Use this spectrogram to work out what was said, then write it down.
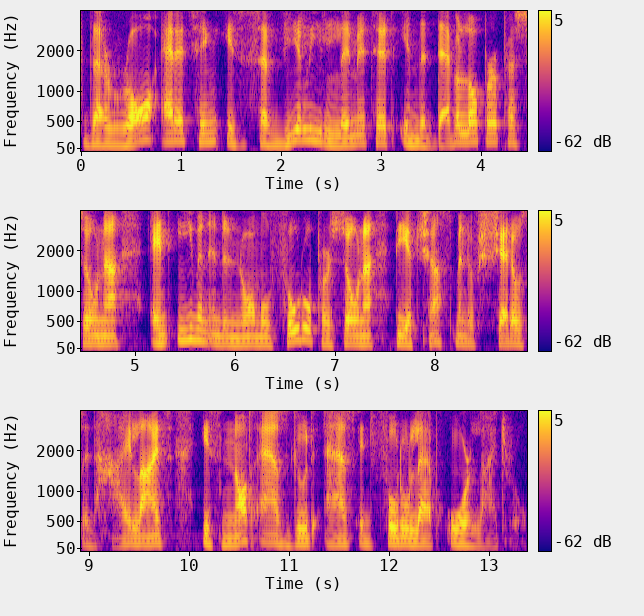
The raw editing is severely limited in the developer persona and even in the normal photo persona, the adjustment of shadows and highlights is not as good as in Photolab or Lightroom.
